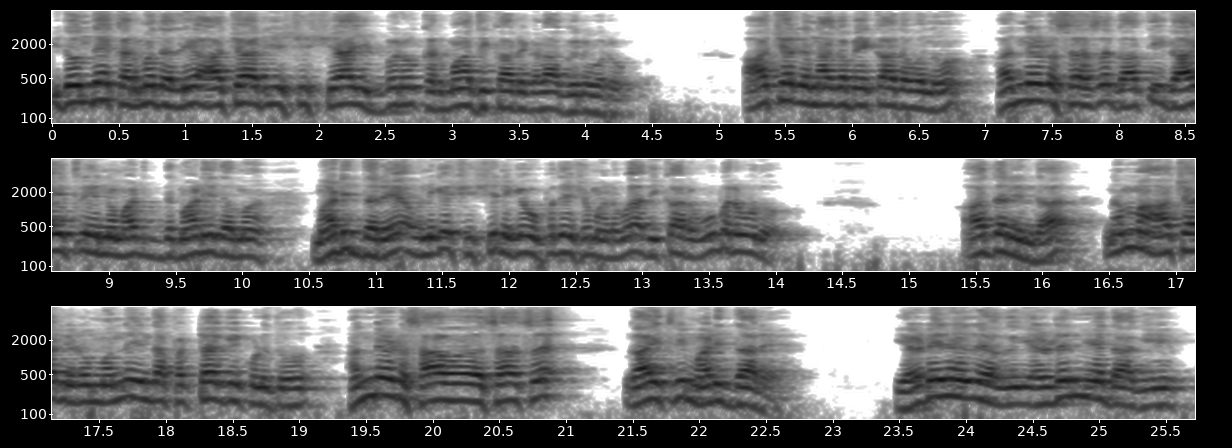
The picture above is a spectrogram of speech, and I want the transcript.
ಇದೊಂದೇ ಕರ್ಮದಲ್ಲಿ ಆಚಾರ್ಯ, ಶಿಷ್ಯ, ಇಬ್ಬರು ಕರ್ಮಾಧಿಕಾರಿಗಳಾಗಿರುವರು. ಆಚಾರ್ಯನಾಗಬೇಕಾದವನು ಹನ್ನೆರಡು ಸಹಸ್ರ ಗಾತಿ ಗಾಯತ್ರಿಯನ್ನು ಮಾಡಿದ್ದ ಮಾಡಿದ ಮಾಡಿದ್ದರೆ ಅವನಿಗೆ ಶಿಷ್ಯನಿಗೆ ಉಪದೇಶ ಮಾಡುವ ಅಧಿಕಾರವೂ ಬರುವುದು. ಆದ್ದರಿಂದ ನಮ್ಮ ಆಚಾರ್ಯರು ಮೊನ್ನೆಯಿಂದ ಪಟ್ಟಾಗಿ ಕುಳಿತು ಹನ್ನೆರಡು ಸಾವ ಸಹಸ್ರ ಗಾಯತ್ರಿ ಮಾಡಿದ್ದಾರೆ. ಎರಡನೇದಾಗಿ ಎರಡನೆಯದಾಗಿ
